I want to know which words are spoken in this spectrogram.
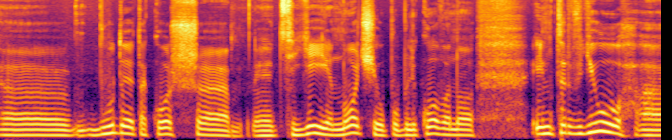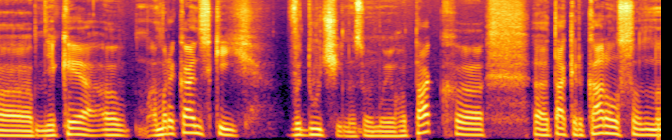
е, буде також е, цієї ночі опубліковано інтерв'ю, е, яке американський. Ведучий, називаємо його так, Такер Карлсон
